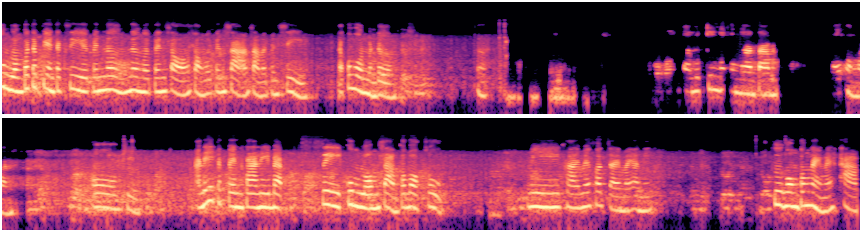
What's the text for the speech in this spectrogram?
กลุ่มลมก็จะเปลี่ยนจากสี่เป็นหนึ่งหนึ่งไปเป็นสองสองไปเป็นสามสามไปเป็นสี่แล้วก็วนเหมือนเดิมอะการลูกกิ้งก็ทำงานตามไซส์ของมันโอเค อันนี้จะเป็นกรณีแบบสี่กลุ่มลมสามกระบอกสูบ มีใครไม่เข้าใจไหมอันนี้ คืองงตรงไหนไหมถาม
